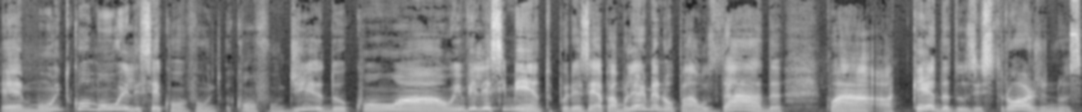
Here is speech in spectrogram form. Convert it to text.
é muito comum ele ser confundido com a, o envelhecimento. Por exemplo, a mulher menopausada, com a, a, queda dos estrógenos,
